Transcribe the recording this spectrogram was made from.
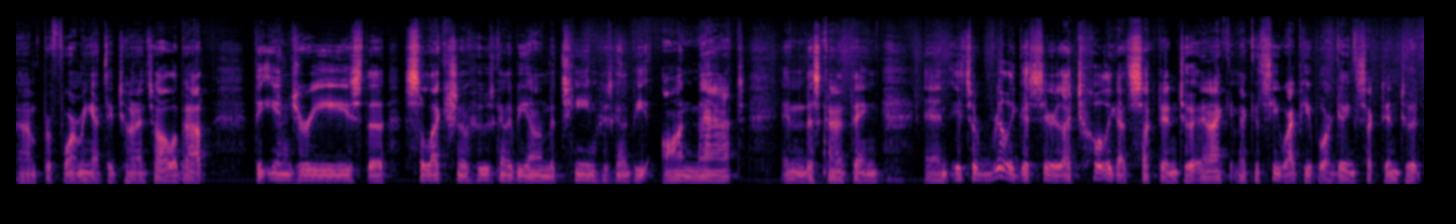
um, performing at Daytona. It's all about the injuries, the selection of who's going to be on the team, who's going to be on mat, and this kind of thing. And it's a really good series. I totally got sucked into it, and I can, I can see why people are getting sucked into it.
